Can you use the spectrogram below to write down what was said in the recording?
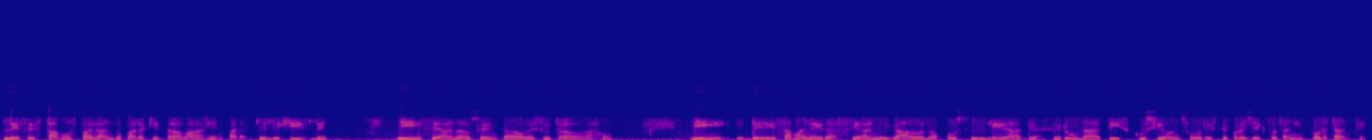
les estamos pagando para que trabajen, para que legislen, y se han ausentado de su trabajo. Y de esa manera se ha negado la posibilidad de hacer una discusión sobre este proyecto tan importante.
